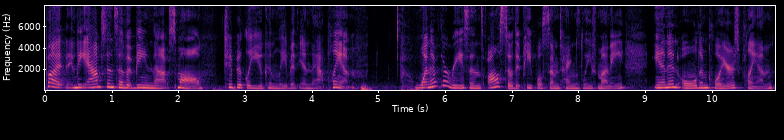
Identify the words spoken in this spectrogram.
But in the absence of it being that small, typically you can leave it in that plan. One of the reasons also that people sometimes leave money in an old employer's plan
